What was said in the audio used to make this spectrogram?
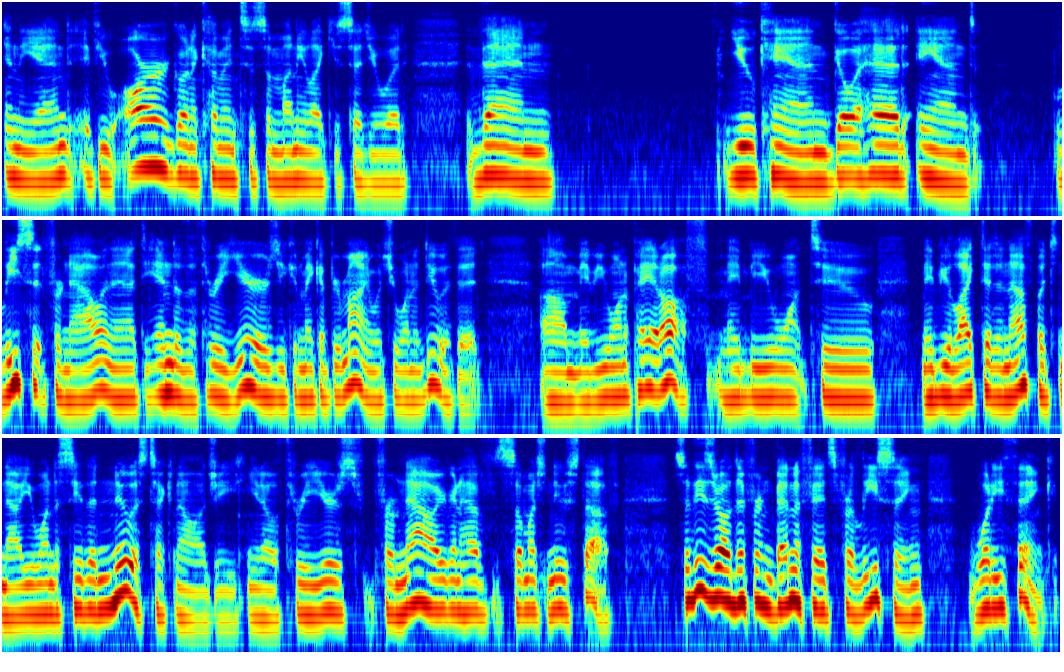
in the end if you are going to come into some money like you said you would then you can go ahead and lease it for now and then at the end of the three years you can make up your mind what you want to do with it um, maybe you want to pay it off maybe you want to maybe you liked it enough, but now you want to see the newest technology. You know, three years from now, you're going to have so much new stuff. So these are all different benefits for leasing. What do you think?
